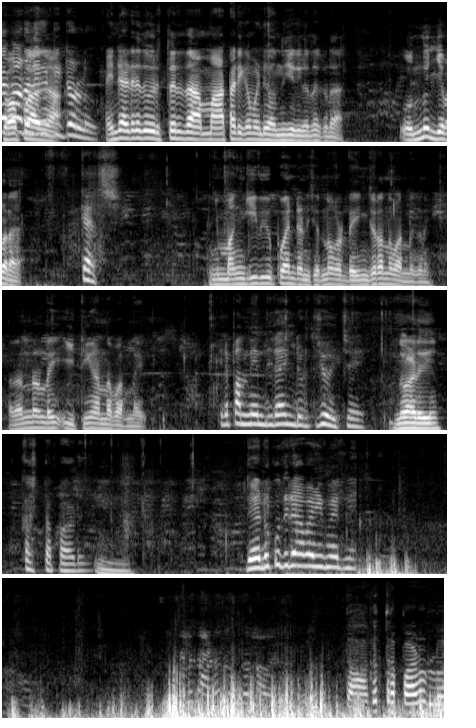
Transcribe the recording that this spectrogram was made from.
ഷോപ്പ് അതിന്റെ ഇടയിൽ ഒരുത്തൻ മാട്ടടിക്കാൻ വേണ്ടി വന്നു ചെയ്തിരുന്നു നിൽക്കണ ഒന്നുമില്ല കച്ച് ഈ മങ്കി വ്യൂ പോയിന്റ് ആണ്. ചെന്നോ ഡേഞ്ചർ എന്ന് പറഞ്ഞിരിക്കണേ. അതുകൊണ്ടുള്ള ഈറ്റിംഗ് ആണെന്ന് പറഞ്ഞത്. പിന്നെ പന്നി എന്തിനാ അടുത്ത് ചോദിച്ചേ? കഷ്ടപ്പാട്. കുതിര ആ വഴി വരുന്നേ. ദാഹം എത്ര പാടുള്ളൂ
